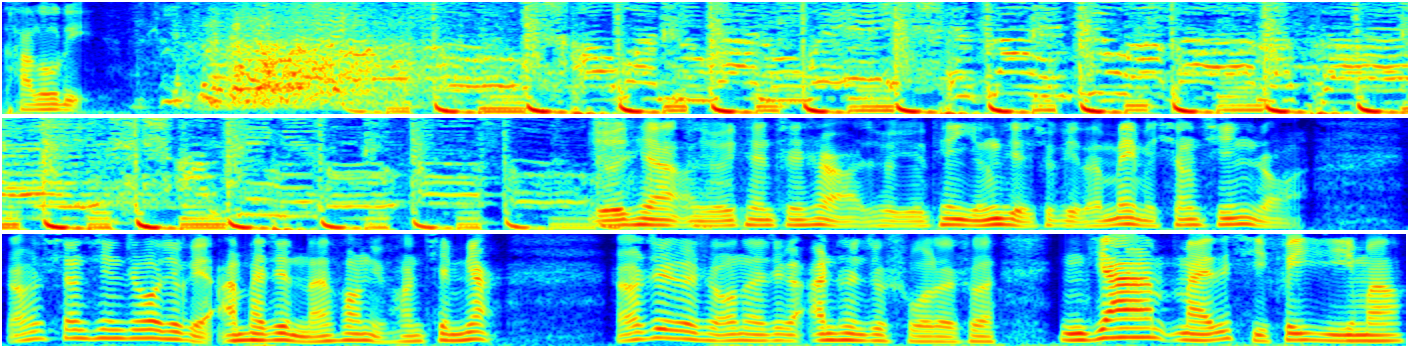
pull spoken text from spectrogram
卡路里。有一天啊，有一天真事儿啊，就有一天莹姐去给她妹妹相亲，你知道吧？然后相亲之后就给安排这男方女方见面。然后这个时候呢，这个鹌鹑就说了：“说你家买得起飞机吗？”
